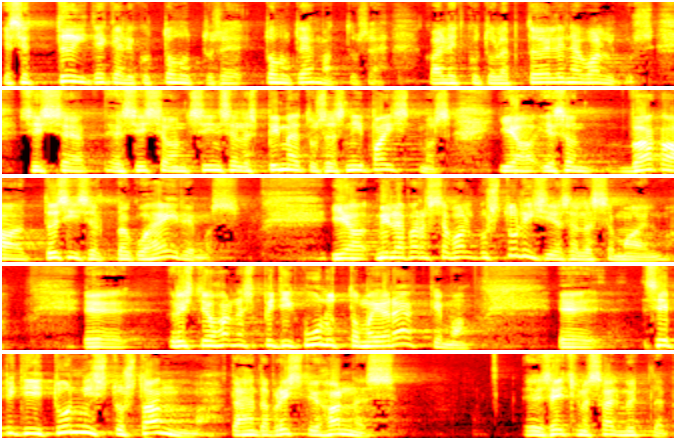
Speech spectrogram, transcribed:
ja see tõi tegelikult tohutuse, tohutu ehmatuse. kallid, kui tuleb tõeline valgus, siis see, siis see on siin selles pimeduses nii paistmas ja, ja see on väga tõsiselt nagu häirimas. ja mille pärast see valgus tuli siia sellesse maailma? E, Risti Johannes pidi kuulutama ja rääkima. E, see pidi tunnistust andma, tähendab Risti Johannes e, seitsmes salm ütleb,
